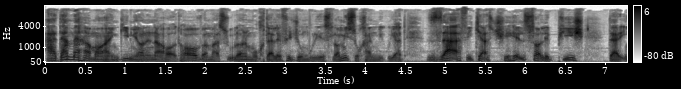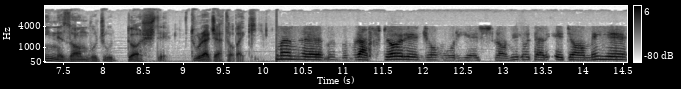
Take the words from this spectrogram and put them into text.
عدم هماهنگی میان نهادها و مسئولان مختلف جمهوری اسلامی سخن می‌گوید. ضعفی که از چهل سال پیش در این نظام وجود داشته. تورج عطابکی من رفتار جمهوری اسلامی رو در ادامه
